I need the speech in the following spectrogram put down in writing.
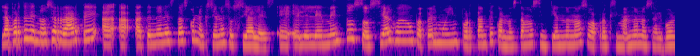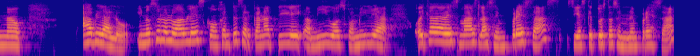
La parte de no cerrarte a, tener estas conexiones sociales. E, el elemento social juega un papel muy importante cuando estamos sintiéndonos o aproximándonos al burnout háblalo. Y no solo lo hables con gente cercana a ti, amigos, familia. Hoy cada vez más las empresas, si es que tú estás en una empresa,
